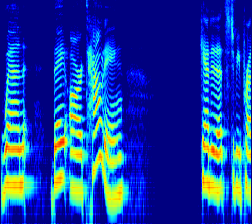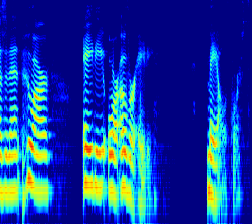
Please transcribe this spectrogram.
When they are touting candidates to be president who are 80 or over 80 male of course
